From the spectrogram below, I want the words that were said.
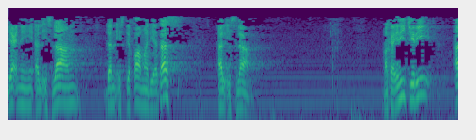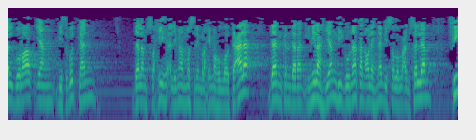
yakni al-Islam dan istiqamah di atas al-Islam. Maka ini ciri al-buraq yang disebutkan dalam sahih al-Imam Muslim rahimahullah taala. Dan kendaraan inilah yang digunakan oleh Nabi sallallahu alaihi wasallam fi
